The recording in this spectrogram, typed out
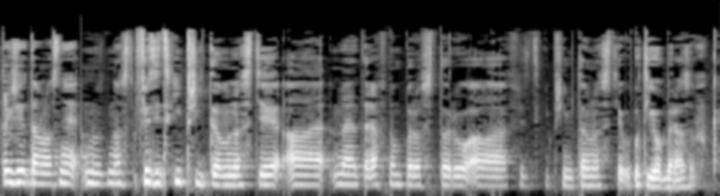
Takže je tam vlastně nutnost fyzické přítomnosti, ale ne teda v tom prostoru, ale fyzické přítomnosti u té obrazovky.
